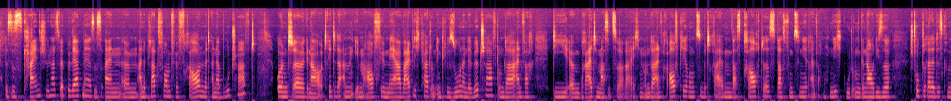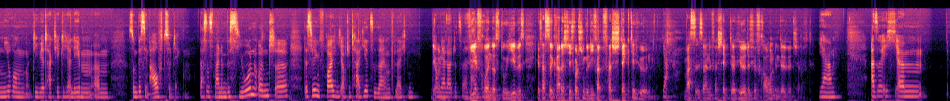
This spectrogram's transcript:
Das ist kein Schönheitswettbewerb mehr. Es ist ein, ähm, eine Plattform für Frauen mit einer Botschaft. Und äh, genau, trete da an eben auch für mehr Weiblichkeit und Inklusion in der Wirtschaft, um da einfach die ähm, breite Masse zu erreichen, um da einfach Aufklärung zu betreiben, was braucht es, was funktioniert einfach noch nicht gut, um genau diese strukturelle Diskriminierung, die wir tagtäglich erleben, ähm, so ein bisschen aufzudecken das ist meine Mission und äh, deswegen freue ich mich auch total hier zu sein, um vielleicht ein paar ja, mehr Leute zu erreichen. Wir freuen, dass du hier bist. Jetzt hast du gerade das Stichwort schon geliefert, versteckte Hürden. Ja. Was ist eine versteckte Hürde für Frauen in der Wirtschaft? Ja, also ich ähm,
